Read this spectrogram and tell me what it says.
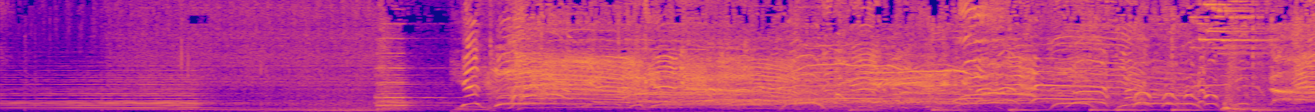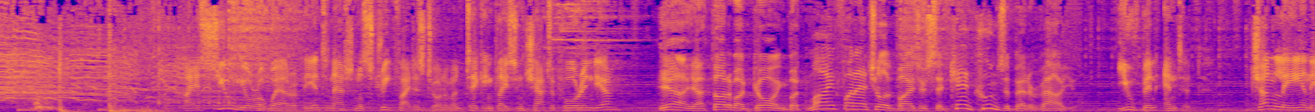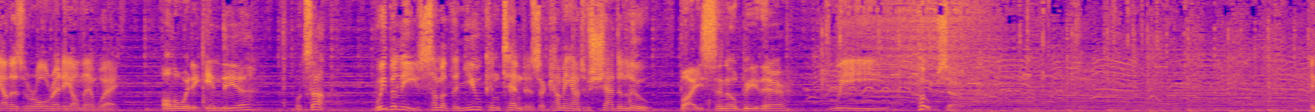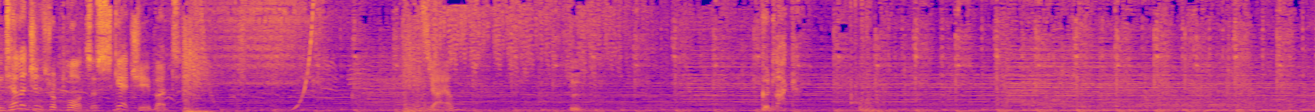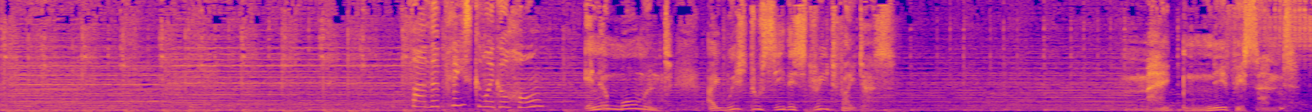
I assume you're aware of the International Street Fighters Tournament taking place in Chatterpur, India? Yeah, yeah, I thought about going, but my financial advisor said Cancun's a better value. You've been entered. Chun Li and the others are already on their way. All the way to India? What's up? We believe some of the new contenders are coming out of Shadaloo. Bison will be there? We hope so. Intelligence reports are sketchy, but. Guile? Hmm. Good luck. Please can we go home? In a moment, I wish to see the street fighters. Magnificent.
